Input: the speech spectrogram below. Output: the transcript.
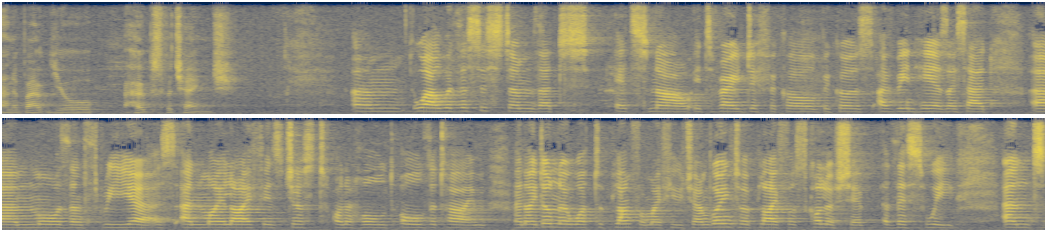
and about your hopes for change? Um, well, with the system that it's now, it's very difficult because I've been here, as I said, um, more than three years, and my life is just on a hold all the time, and I don't know what to plan for my future. I'm going to apply for scholarship this week, and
